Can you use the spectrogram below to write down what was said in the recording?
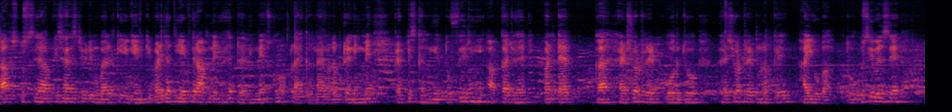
आप उससे आपकी सेंसिटिविटी मोबाइल की गेम की बढ़ जाती है, फिर आपने जो है ट्रेनिंग में उसको अप्लाई करना है। मतलब ट्रेनिंग में प्रैक्टिस करनी है तो फिर ही आपका जो है वन टैप का हेडशॉट रेट और जो हेडशॉट रेट मतलब के हाई होगा। तो उसी वजह से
